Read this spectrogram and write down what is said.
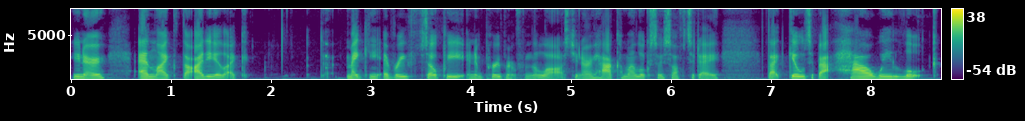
You know, and like the idea, like making every selfie an improvement from the last. You know, how come I look so soft today? That guilt about how we look.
